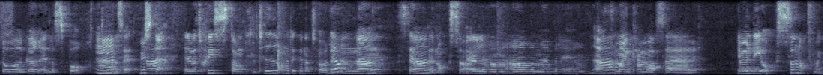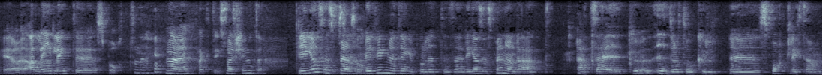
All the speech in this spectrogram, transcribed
droger eller sport. på något sätt. Just det. Det hade varit schysst om kultur hade kunnat få Ja, den ja. eh, stämpeln också. Eller var med, ja, var med på det. Ja. Att man kan vara så här. Ja men det är också något man kan göra. Alla gillar inte sport Nej, faktiskt. verkligen inte. Det är ganska spännande. Det fick mig att tänka på lite så här, det är ganska spännande att, att så här, idrott och kul, eh, sport liksom,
